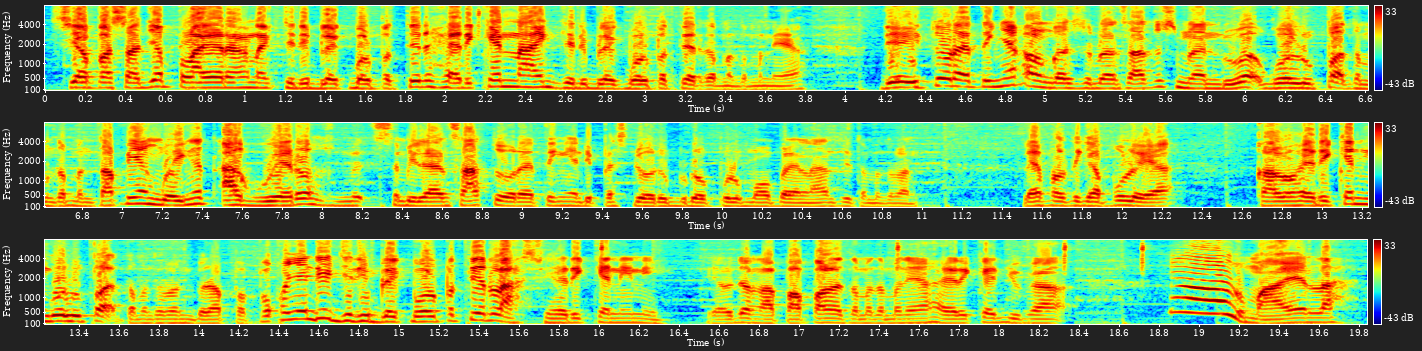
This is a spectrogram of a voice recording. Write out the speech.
siapa saja player yang naik jadi black ball petir Harry Kane naik jadi black ball petir teman-teman ya. Dia itu ratingnya kalau nggak 91 92 gue lupa teman-teman. Tapi yang gue inget Aguero 91 ratingnya di PES 2020 mobile nanti teman-teman. Level 30 ya kalau Harry Kane gue lupa teman-teman berapa. Pokoknya dia jadi black ball petir lah si Harry Kane ini. Ya udah nggak apa-apa lah teman-teman ya. Harry Kane juga ya lumayan lah.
